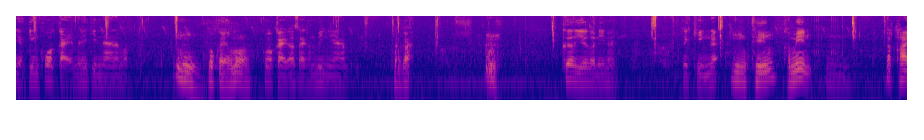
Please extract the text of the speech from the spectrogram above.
อยากกินขั้วไก่ไม่ได้กินนานแล้วมั้งอืมพวกแกมั้งขั้วไก่ก็ใส่ขมิ้นเนี้ยครับแล้วก็เครื่องเยอะกว่านี้หน่อยใส่ขิงด้วยอืมทิ้งขมิ้นอืมตะไคร้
